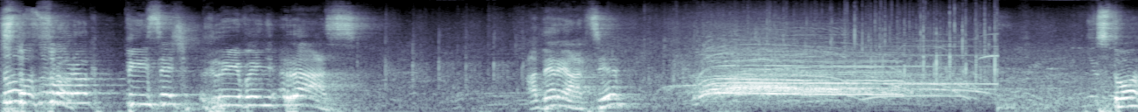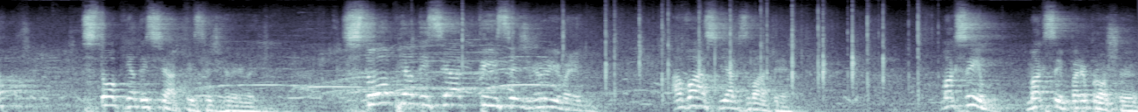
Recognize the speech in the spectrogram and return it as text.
140 тисяч гривень раз. А де реакція? 100, 150 тисяч гривень. 150 тисяч гривень. А вас як звати? Максим, Максим, перепрошую.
